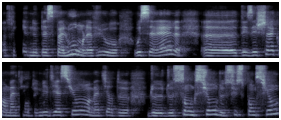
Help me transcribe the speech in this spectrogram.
africaines ne pèsent pas lourd on l'a vu au, Sahel, euh, des échecs en matière de médiation, en matière de, sanctions, de suspensions,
